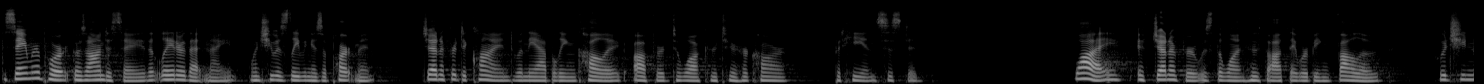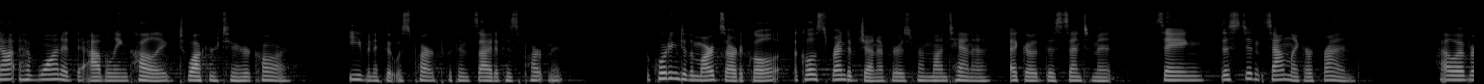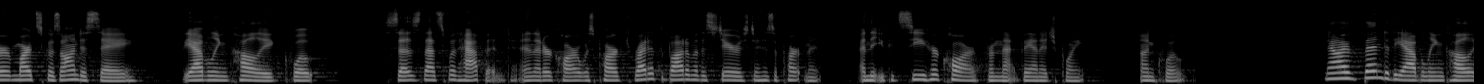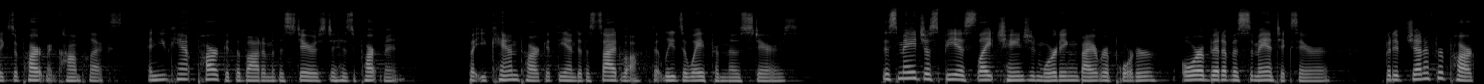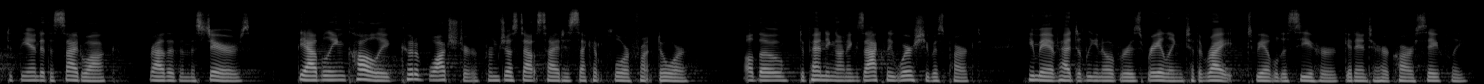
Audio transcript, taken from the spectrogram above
The same report goes on to say that later that night, when she was leaving his apartment, Jennifer declined when the Abilene colleague offered to walk her to her car, but he insisted. Why, if Jennifer was the one who thought they were being followed, would she not have wanted the Abilene colleague to walk her to her car, even if it was parked within sight of his apartment? According to the Martz article, a close friend of Jennifer's from Montana echoed this sentiment, saying, This didn't sound like her friend. However, Martz goes on to say, the Abilene colleague, quote, says that's what happened and that her car was parked right at the bottom of the stairs to his apartment and that you could see her car from that vantage point, unquote. Now, I've been to the Abilene colleague's apartment complex, and you can't park at the bottom of the stairs to his apartment but you can park at the end of the sidewalk that leads away from those stairs. This may just be a slight change in wording by a reporter or a bit of a semantics error, but if Jennifer parked at the end of the sidewalk rather than the stairs, the Abilene colleague could have watched her from just outside his second floor front door, although, depending on exactly where she was parked, he may have had to lean over his railing to the right to be able to see her get into her car safely.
